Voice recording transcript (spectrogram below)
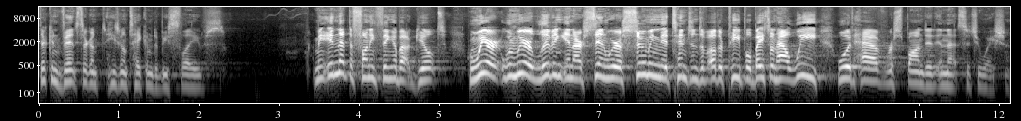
They're convinced they're to, he's going to take them to be slaves. I mean, isn't that the funny thing about guilt? When we are, when we are living in our sin, we're assuming the attentions of other people based on how we would have responded in that situation.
